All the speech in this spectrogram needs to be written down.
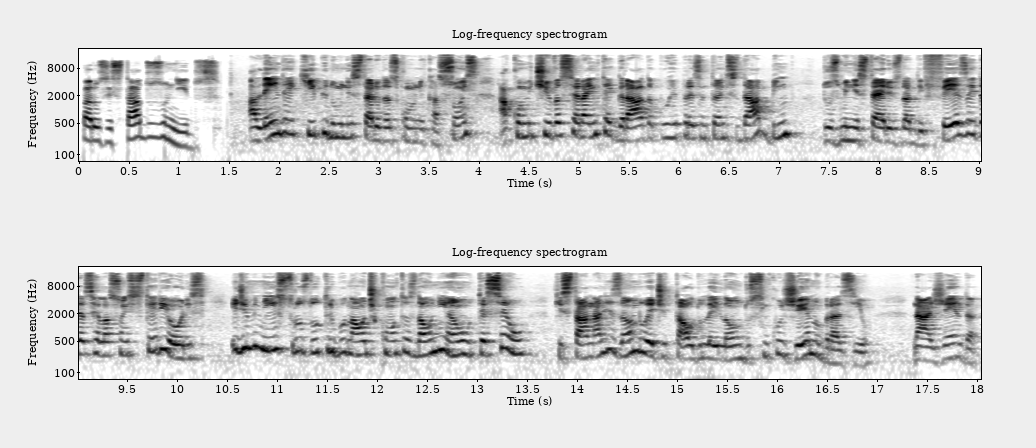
para os Estados Unidos. Além da equipe do Ministério das Comunicações, a comitiva será integrada por representantes da ABIN, dos Ministérios da Defesa e das Relações Exteriores e de ministros do Tribunal de Contas da União, o TCU, que está analisando o edital do leilão do 5G no Brasil. Na agenda,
